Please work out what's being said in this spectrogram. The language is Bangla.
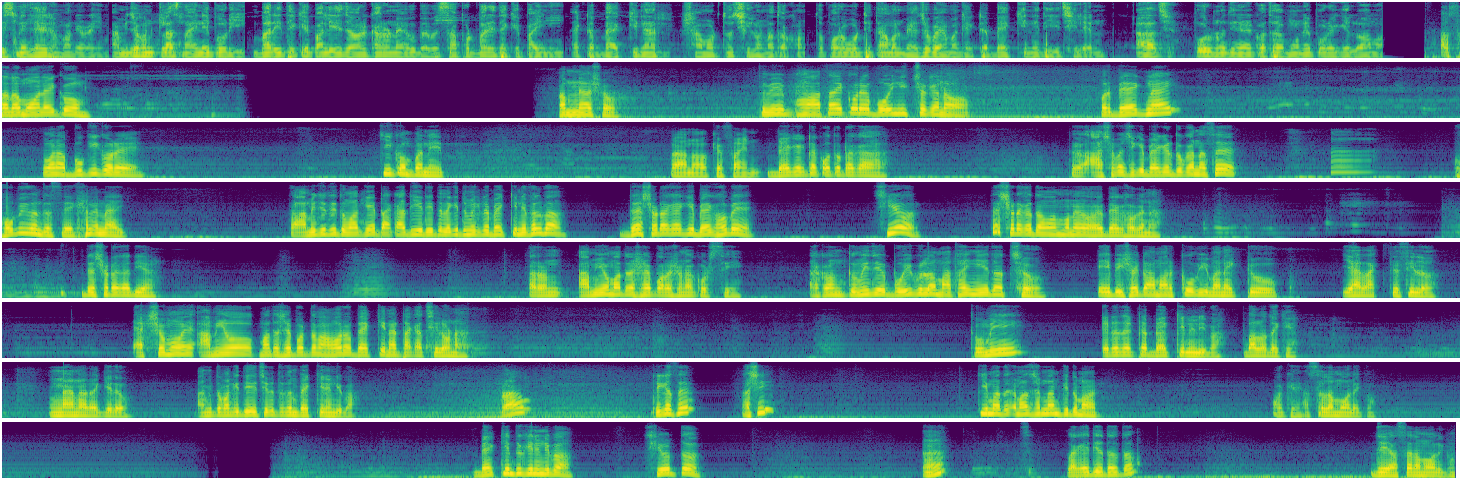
বিসমিল্লাহ রহমান রহিম আমি যখন ক্লাস নাইনে পড়ি, বাড়ি থেকে পালিয়ে যাওয়ার কারণে ওইভাবে সাপোর্ট বাড়ি থেকে পাইনি। একটা ব্যাগ কেনার সামর্থ্য ছিল না তখন। তো পরবর্তীতে আমার মেজো ভাই আমাকে একটা ব্যাগ কিনে দিয়েছিলেন। আজ পুরনো দিনের কথা মনে পড়ে গেল আমার। আসসালামু আলাইকুম। সামনে আসো। তুমি মাথায় করে বই নিচ্ছ কেন? ওর ব্যাগ নাই? তোমার আব্বু কি করে? কি কোম্পানির? না ওকে ফাইন ব্যাগ একটা কত টাকা? তো আশেপাশে কি ব্যাগের দোকান আছে? হবিগঞ্জ আছে, এখানে নাই। তা আমি যদি তোমাকে টাকা দিয়ে দিই, তাহলে কি তুমি একটা ব্যাগ কিনে ফেলবা? দেড়শো টাকা কি ব্যাগ হবে? শিওর দেড়শো টাকা তো আমার মনে হয় ব্যাগ হবে না। দেড়শো টাকা দিয়া। কারণ আমিও মাদ্রাসায় পড়াশোনা করছি। এখন তুমি যে বইগুলো মাথায় নিয়ে যাচ্ছ, এই বিষয়টা আমার খুবই মানে একটু ইয়া লাগতেছিল। এক সময় আমিও মাদ্রাসায় পড়তাম, আমারও ব্যাগ কেনার টাকা ছিল না। তুমি এটাতে একটা ব্যাগ কিনে নিবা, ভালো দেখে। না না, রেখে দাও। আমি তোমাকে দিয়েছি তুমি ব্যাগ কিনে নিবা। রাও ঠিক আছে? আসি? কি মাদ্রা- মাদ্রাসার নাম কি তোমার? ওকে, আসসালামু আলাইকুম। ব্যাগ কিন্তু কিনে নিবা। শিওর তো? হ্যাঁ? লাগাই দিয়ে দাও তো। জি, আসসালামু আলাইকুম।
